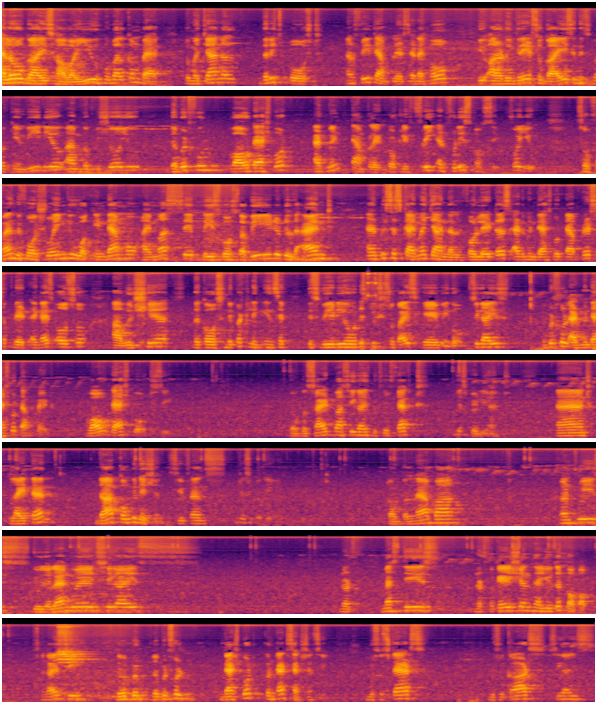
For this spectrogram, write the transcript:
Hello guys, how are you? Welcome back to my channel, The Rich Post and Free Templates and I hope you are doing great. So guys, in this working video, I'm going to show you the beautiful Wow Dashboard admin template, totally free and fully responsive for you. So friends, before showing you working demo, I must say please watch the video till the end and please subscribe my channel for latest admin dashboard templates update and guys also I will share the code snippet link inside this video description. So guys, here we go. See guys, the beautiful admin dashboard template. Wow dashboard. See. Toggle sidebar. See guys, beautiful effect. Just brilliant. And light and dark combination. See friends, just brilliant. Toggle navbar. Countries, user language. See guys. Not messages, notifications, and user pop-up. And guys, see the, the beautiful dashboard contact section. See beautiful stats, beautiful cards. See guys,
